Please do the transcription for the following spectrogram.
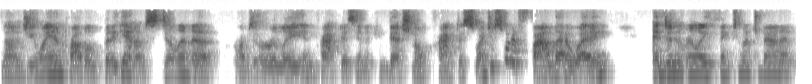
not a GYN problem. But again, I'm still in a, I was early in practice in a conventional practice. So I just sort of filed that away and didn't really think too much about it.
